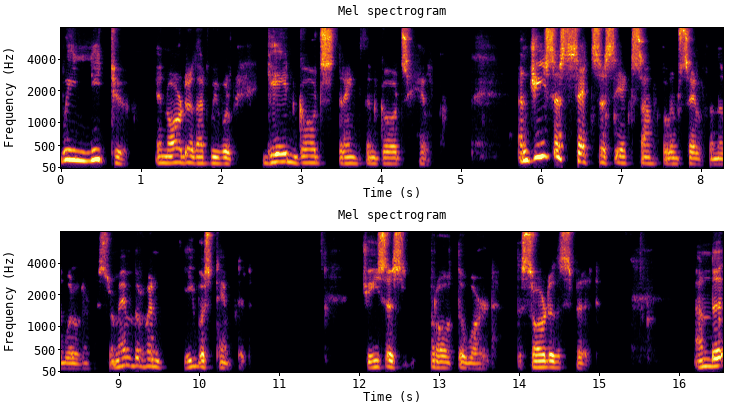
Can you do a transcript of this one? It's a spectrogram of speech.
we need to in order that we will gain God's strength and God's help. And Jesus sets us the example himself in the wilderness. Remember when he was tempted? Jesus brought the word, the sword of the Spirit. And uh,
